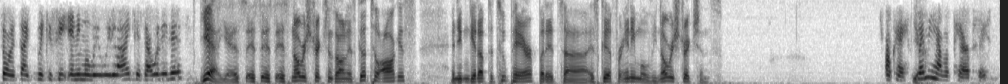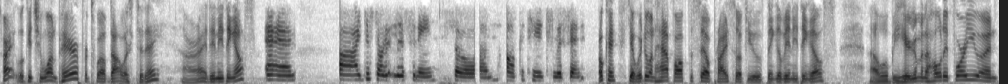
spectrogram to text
So it's like we can see any movie we like. Is that what it is? Yeah, yeah. It's it's it's, it's no restrictions on it. It's good till August, and you can get up to two pair. But it's uh it's good for any movie. No restrictions. Okay, yeah. let me have a pair, please. All right, we'll get you one pair for twelve dollars today. All right. Anything else? And uh, I just started listening, so um, I'll continue to listen. Okay. Yeah, we're doing half off the sale price. So if you think of anything else, uh, we'll be here. You want me to hold it for you and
